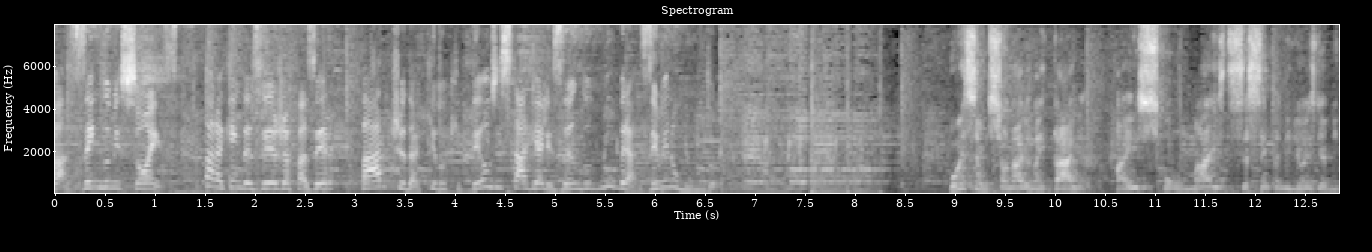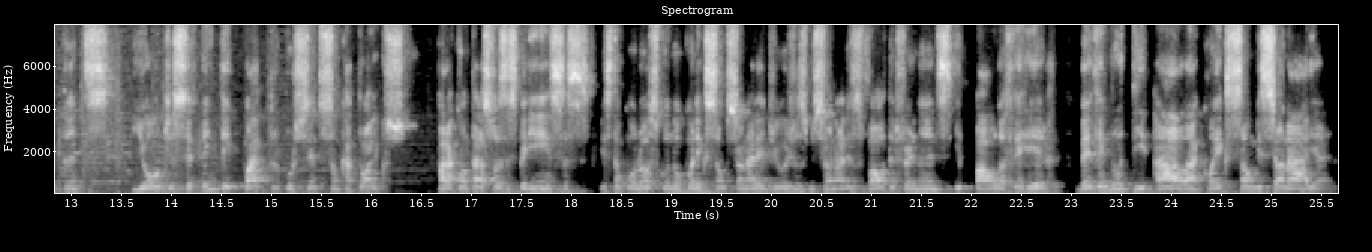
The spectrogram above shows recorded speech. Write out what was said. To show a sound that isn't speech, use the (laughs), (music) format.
Fazendo Missões para quem deseja fazer parte daquilo que Deus está realizando no Brasil e no mundo. Conheça missionário na Itália, país com mais de 60 milhões de habitantes e onde 74% são católicos? Para contar suas experiências, estão conosco no Conexão Missionária de hoje os missionários Walter Fernandes e Paula Ferreira. Benvenuti alla Conexão Missionária.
